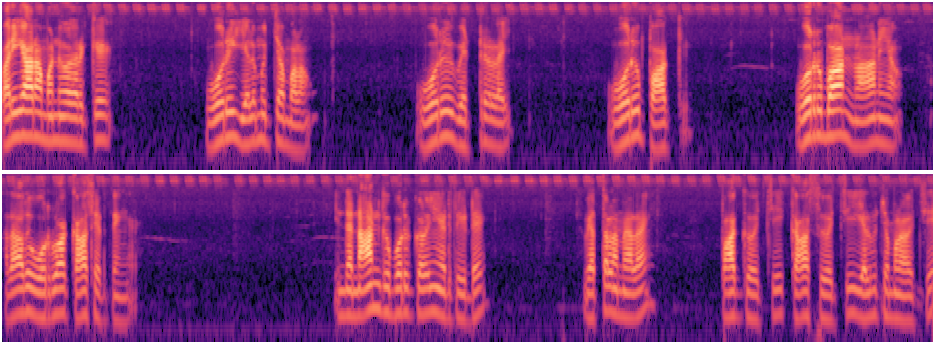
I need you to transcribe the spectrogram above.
பரிகாரம் பண்ணுவதற்கு ஒரு எலுமிச்சம்பழம் ஒரு வெற்றிலை ஒரு பாக்கு ஒரு ரூபா நாணயம் அதாவது ஒரு ரூபா காசு எடுத்துங்க. இந்த நான்கு பொருட்களையும் எடுத்துக்கிட்டு வெத்தலை மேலே பாக்கு வச்சு காசு வச்சு எலுமிச்சம்பழம் வச்சு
